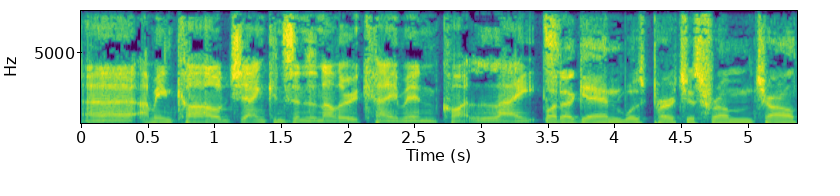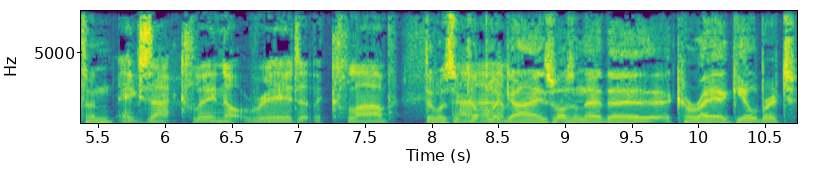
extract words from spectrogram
uh, I mean, Carl Jenkinson's another who came in quite late, but again was purchased from Charlton. Exactly, not reared at the club. There was a couple um, of guys, wasn't there? The Kerrea Gilbert,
